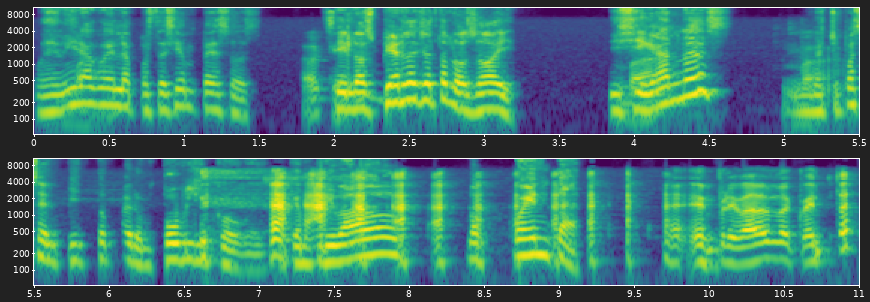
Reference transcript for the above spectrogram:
Güey, mira, güey, le aposté 100 pesos. Si los pierdes, yo te los doy. Y si ganas, me chupas el pito, pero en público, güey. Porque en privado no cuenta. ¿En privado no cuenta?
